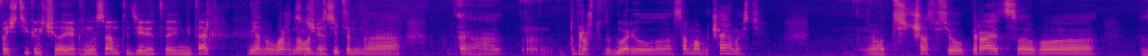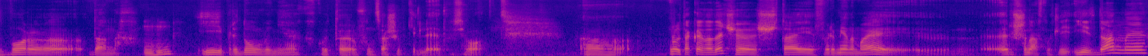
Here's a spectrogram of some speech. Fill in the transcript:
почти как человек. Mm-hmm. Но на самом-то деле это не так. Не, ну важно сейчас. вот действительно, э, то, про что ты говорил, самообучаемость. Вот сейчас все упирается в сбор данных угу. и придумывание какой-то функции ошибки для этого всего. Э, ну такая задача, считай, в современном AI э, решена. В смысле, есть данные,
